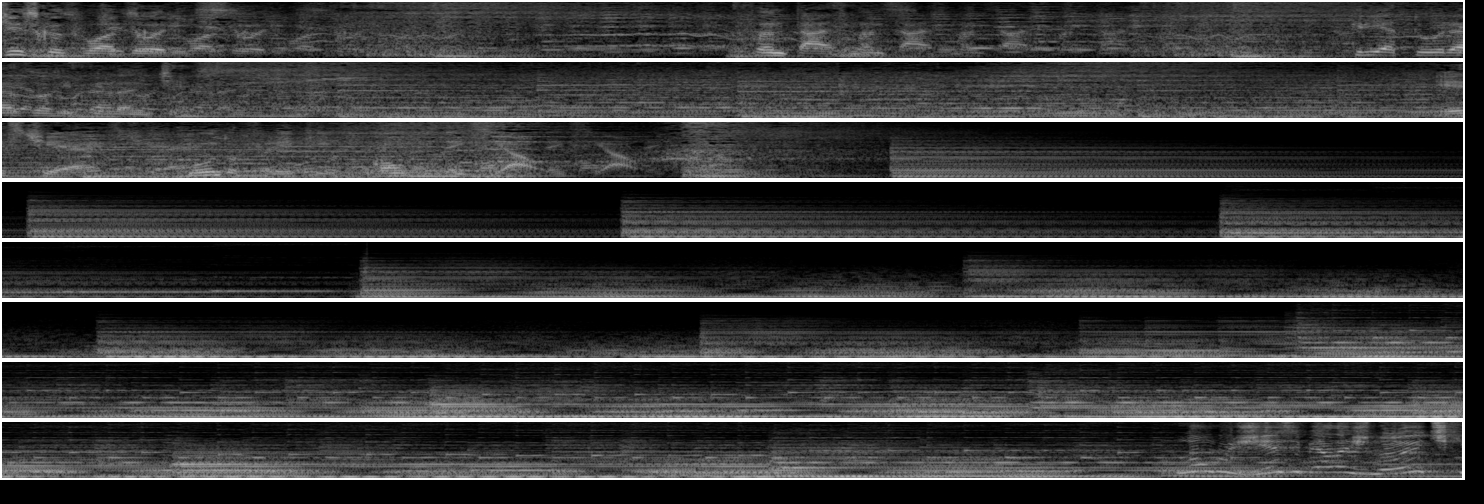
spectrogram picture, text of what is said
Discos voadores. Fantasmas. Criaturas horripilantes. Este é Mundo Freak Confidencial.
